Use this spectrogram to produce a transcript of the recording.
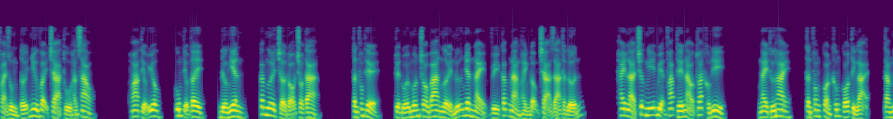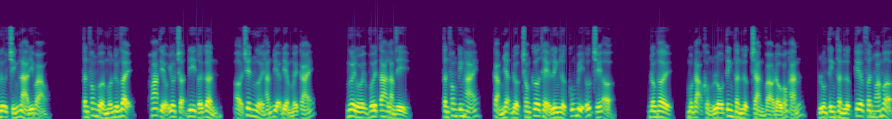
phải dùng tới như vậy trả thù hắn sao? Hoa tiểu yêu, cung tiểu tây, đương nhiên, các ngươi chờ đó cho ta. Tần phong thể, tuyệt đối muốn cho ba người nữ nhân này vì các nàng hành động trả giá thật lớn. Hay là trước nghĩ biện pháp thế nào thoát khốn đi? Ngày thứ hai, tần phong còn không có tỉnh lại, tam nữ chính là đi vào tần phong vừa muốn đứng dậy, hoa tiểu yêu trợt đi tới gần, ở trên người hắn địa điểm mấy cái. Ngươi đối với ta làm gì? Tần phong kinh hãi, cảm nhận được trong cơ thể linh lực cũng bị ức chế ở. Đồng thời, một đạo khổng lồ tinh thần lực tràn vào đầu góc hắn, luồng tinh thần lực kia phân hóa mở,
